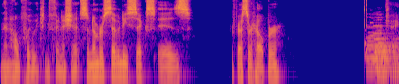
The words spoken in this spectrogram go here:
and then hopefully we can finish it. So number 76 is Professor Helper. Okay.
